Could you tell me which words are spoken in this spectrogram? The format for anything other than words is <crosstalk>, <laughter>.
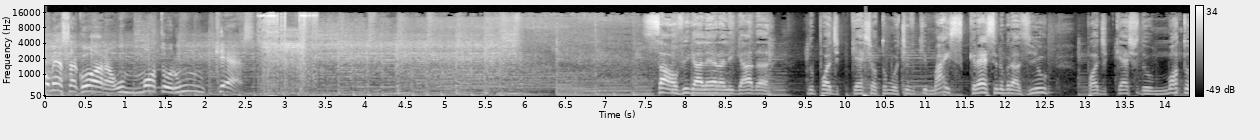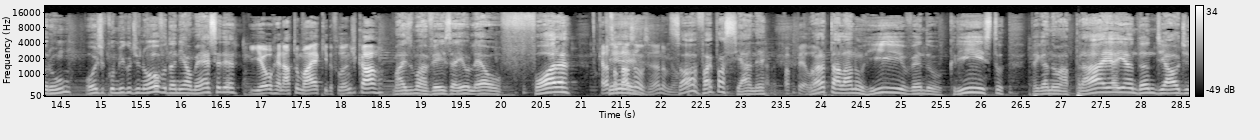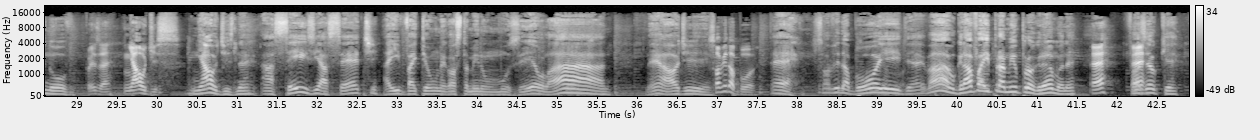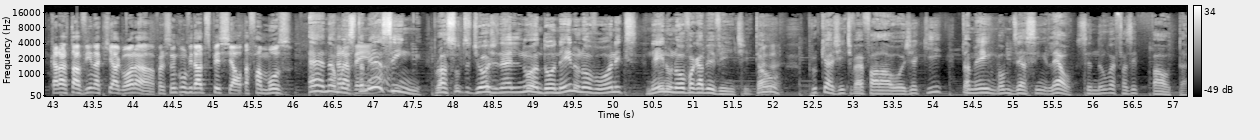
Começa agora o Motor 1 Cast. Salve galera ligada no podcast automotivo que mais cresce no Brasil, podcast do Motor 1. Hoje comigo de novo, Daniel Messeder. E eu, Renato Maia, aqui do Falando de Carro. Mais uma vez aí o Léo fora. O cara só tá zanzando, meu. Só vai passear, né? Cara. Agora tá lá no Rio, vendo Cristo, pegando uma praia e andando de Audi novo. Pois é, em Audis. Em Audis, né? A6 e A7. Aí vai ter um negócio também num museu lá, né? A Audi... Só vida boa. É, só vida boa e... Ah, grava aí pra mim o programa, né? É? Fazer é. o quê? O cara tá vindo aqui agora, parecendo um convidado especial, tá famoso. É, não, mas vem, também ah. assim, pro assunto de hoje, né? Ele não andou nem no novo Onix, nem no novo HB20. Então, Pois pro que a gente vai falar hoje aqui, também, vamos dizer assim, Léo, você não vai fazer falta.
